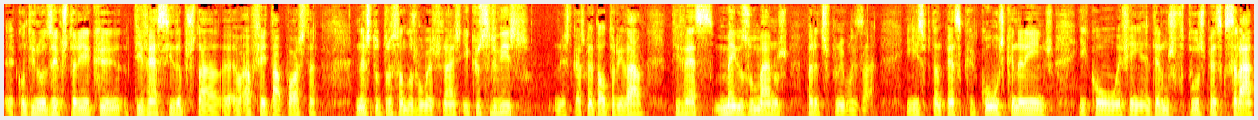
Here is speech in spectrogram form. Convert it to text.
eh, continuo a dizer, gostaria que tivesse sido apostado, eh, feita a aposta na estruturação dos bombeiros finais e que o serviço neste caso quanto à autoridade, tivesse meios humanos para disponibilizar. E isso, portanto, penso que com os canarinhos e com, enfim, em termos futuros, penso que será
